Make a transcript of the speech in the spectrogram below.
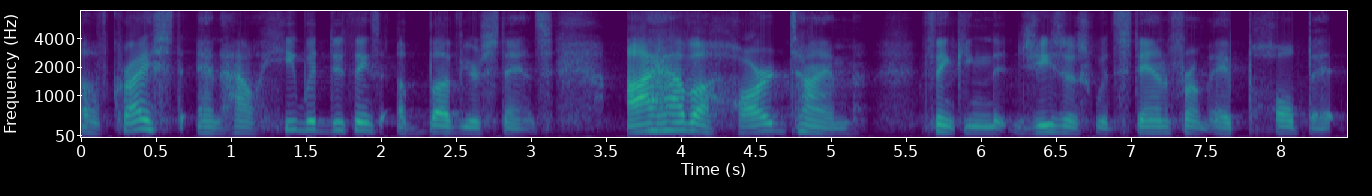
of Christ and how he would do things above your stance. I have a hard time thinking that Jesus would stand from a pulpit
